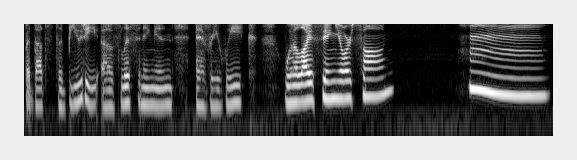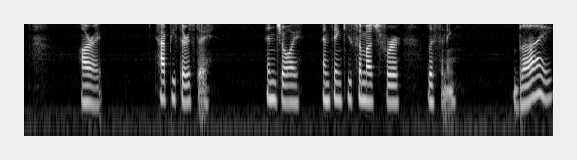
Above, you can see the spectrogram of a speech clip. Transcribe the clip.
But that's the beauty of listening in every week. Will I sing your song? Hmm. All right. Happy Thursday. Enjoy. And thank you so much for listening. Bye.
